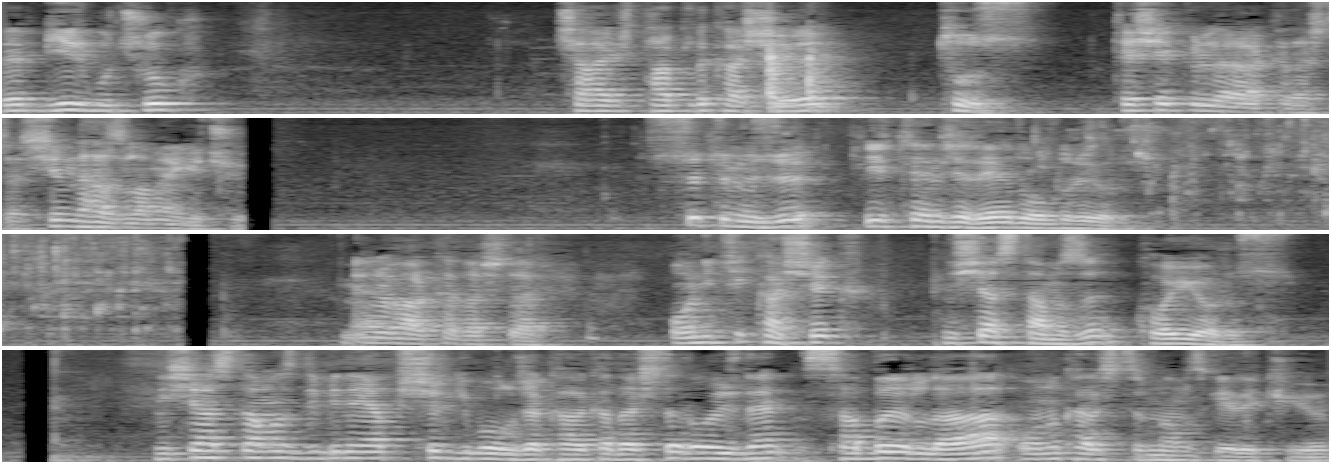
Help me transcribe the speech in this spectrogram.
ve 1,5 çay tatlı kaşığı tuz. Teşekkürler arkadaşlar. Şimdi hazırlamaya geçiyoruz. Sütümüzü bir tencereye dolduruyoruz. Merhaba arkadaşlar. 12 kaşık nişastamızı koyuyoruz. Nişastamız dibine yapışır gibi olacak arkadaşlar. O yüzden sabırla onu karıştırmamız gerekiyor.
